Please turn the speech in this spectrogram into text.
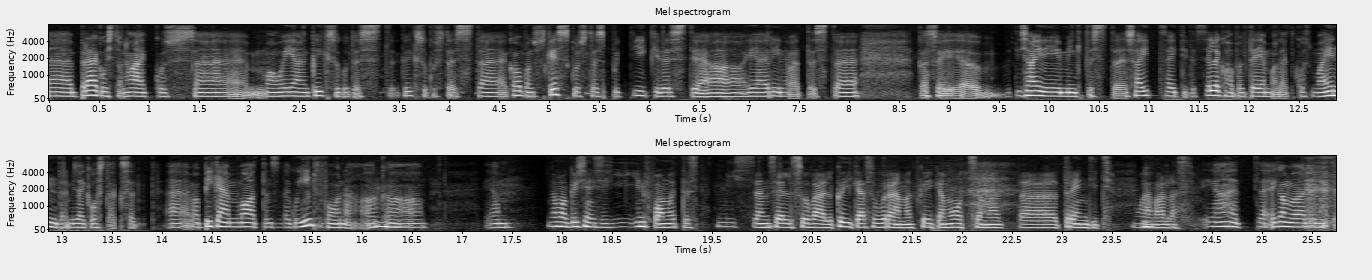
äh, praegu vist on aeg, kus äh, ma hoian kõiksugustest, kõiksugustest äh, kaubanduskeskustest, butiikidest ja, ja erinevatest äh, kas või äh, disaini mingitest äh, sait, saitidest selle koha pealt eemal, et kus ma endale midagi ostaks, et äh, ma pigem vaatan seda kui infona, aga mm -hmm. jah no ma küsin siis info mõttes, mis on sel suvel kõige suuremad, kõige moodsamad äh, trendid moevallas? jah, et ega ma nüüd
